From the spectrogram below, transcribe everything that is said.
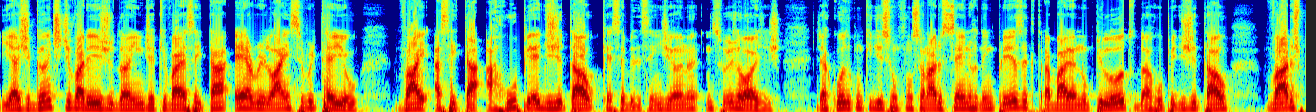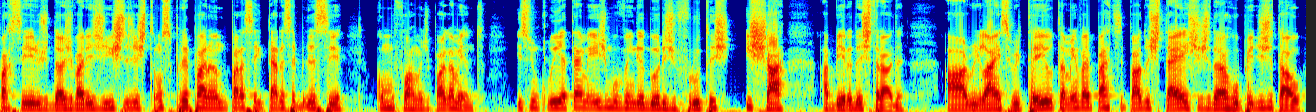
E a gigante de varejo da Índia que vai aceitar é a Reliance Retail. Vai aceitar a Rupia Digital, que é a CBDC indiana, em suas lojas. De acordo com o que disse um funcionário sênior da empresa, que trabalha no piloto da Rupia Digital, vários parceiros das varejistas estão se preparando para aceitar a CBDC como forma de pagamento. Isso inclui até mesmo vendedores de frutas e chá à beira da estrada. A Reliance Retail também vai participar dos testes da Rupia Digital.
